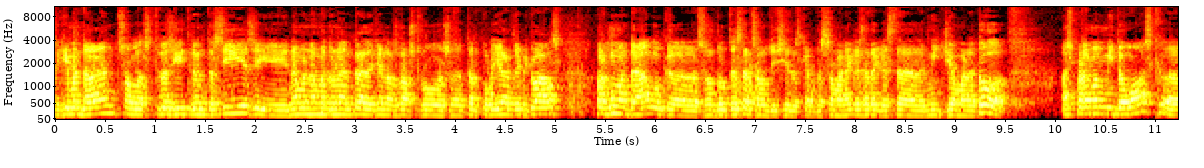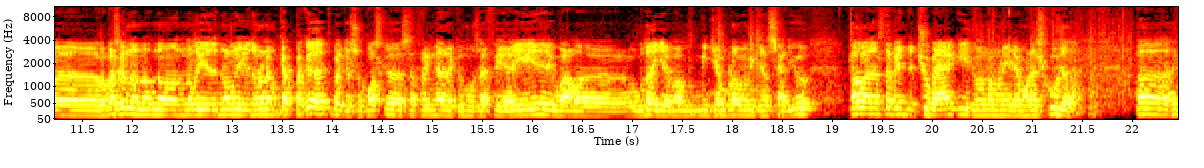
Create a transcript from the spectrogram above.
Seguim endavant, són les 3 i 36 i anem, anem a donar entrada ja als nostres eh, tertulians habituals per comentar el que, sens dubte, ha estat la notícia del cap de setmana, que ha estat aquesta mitja marató. Esperem en Mito Bosch, eh, el que no, no, no, no, li, no li donarem cap paquet, perquè supos que la feinada que mos va fer ahir, igual eh, ho dèiem mig en broma, mig en sèrio, tal vegada està fent de xubec i d'una manera merescuda. Uh,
